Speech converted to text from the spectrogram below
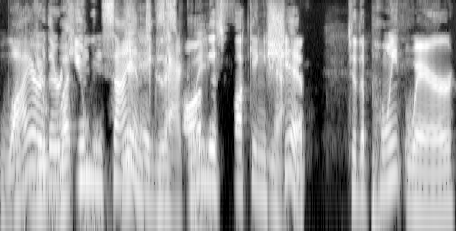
why are there what- human scientists exactly. on this fucking Yeah. ship to the point where?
